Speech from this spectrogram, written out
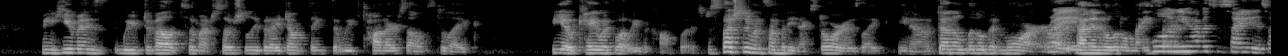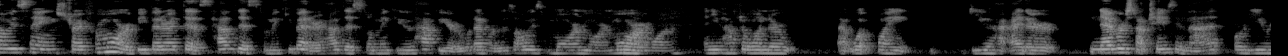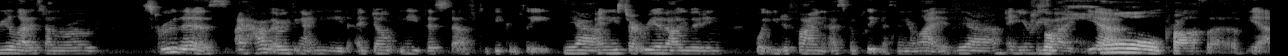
I mean humans we've developed so much socially, but I don't think that we've taught ourselves to like be okay with what we've accomplished, especially when somebody next door is like, you know, done a little bit more, or Right. done it a little nicer. Well, and you have a society that's always saying strive for more, be better at this, have this will make you better, have this will make you happier, whatever. There's always more and more and more, and more. and you have to wonder at what point do you either never stop chasing that, or do you realize down the road, screw this, I have everything I need, I don't need this stuff to be complete, Yeah, and you start reevaluating what you define as completeness in your life, yeah. and you Which is a yeah, Whole process. yeah.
